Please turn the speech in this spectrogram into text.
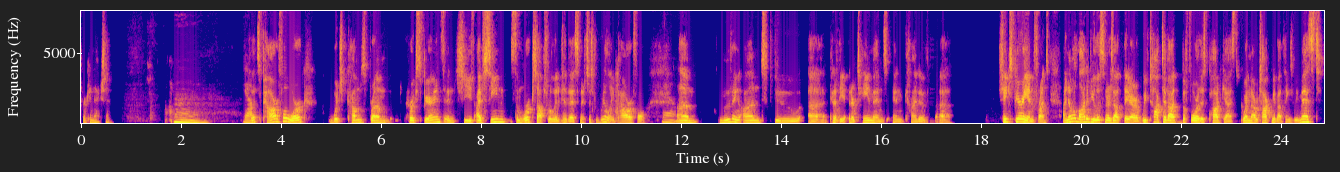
for connection. Hmm. Yeah. That's powerful work, which comes from her experience. And she's, I've seen some workshops related to this, and it's just really powerful. Yeah. Um, moving on to uh, kind of the entertainment and kind of uh, Shakespearean front. I know a lot of you listeners out there, we've talked about before this podcast, Gwen and I were talking about things we missed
